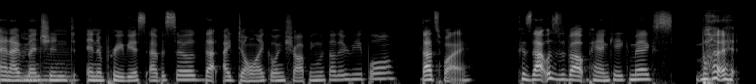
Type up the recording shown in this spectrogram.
And I've mm-hmm. mentioned in a previous episode that I don't like going shopping with other people. That's why. Cuz that was about pancake mix, but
